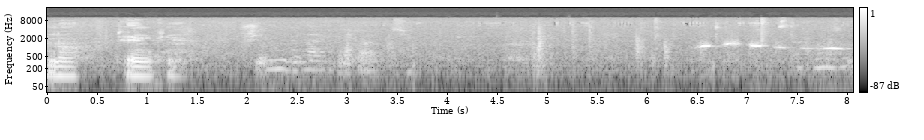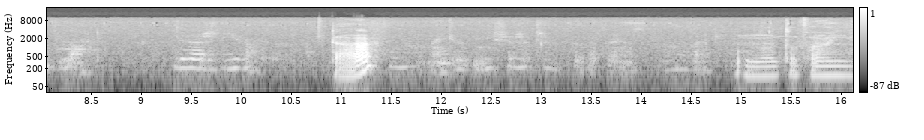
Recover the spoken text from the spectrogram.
No, pięknie. Drażliwa. Tak? Rzeczy z No to fajnie.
